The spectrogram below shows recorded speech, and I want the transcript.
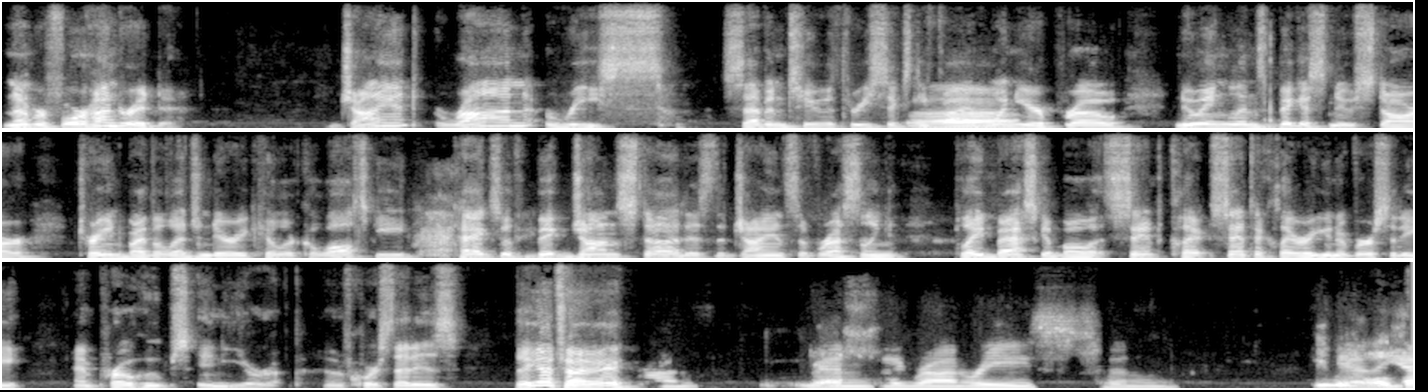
Number 400, Giant Ron Reese, 7'2, 365, Ah. one year pro, New England's biggest new star, trained by the legendary Killer Kowalski, tags with Big John Studd as the Giants of Wrestling, played basketball at Santa Clara, Santa Clara University and pro hoops in Europe. And of course, that is the Yeti. yes. And Big Ron Reese and He was yeah, the also,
